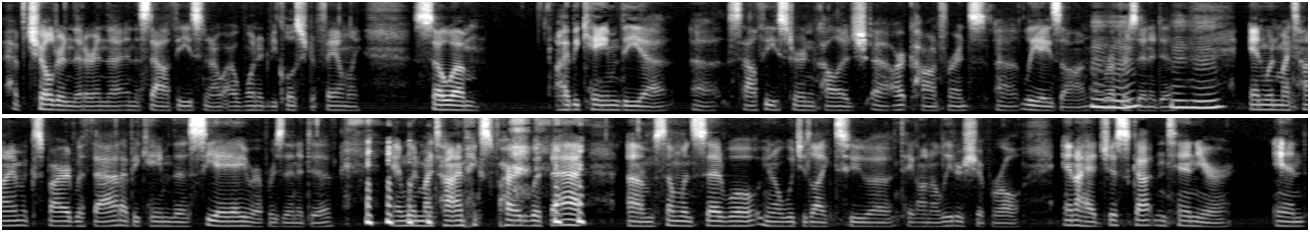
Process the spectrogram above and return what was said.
have children that are in the in the southeast, and I, I wanted to be closer to family. So um, I became the uh, uh, Southeastern College uh, Art Conference uh, liaison mm-hmm. or representative. Mm-hmm. And when my time expired with that, I became the CAA representative. and when my time expired with that, um, someone said, "Well, you know, would you like to uh, take on a leadership role?" And I had just gotten tenure, and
